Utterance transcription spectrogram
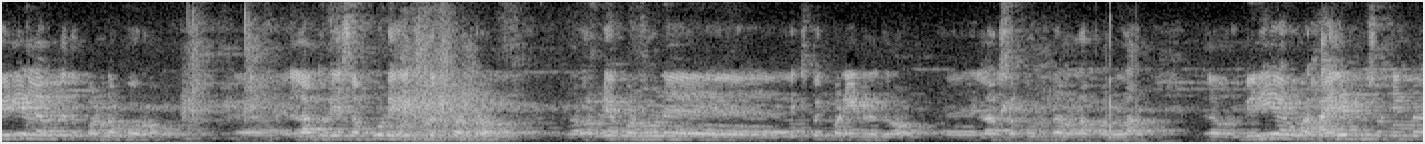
பெரிய லெவலில் இது பண்ண போகிறோம் எல்லாத்துடைய சப்போர்ட் எக்ஸ்பெக்ட் பண்ணுறோம் நல்லபடியாக பண்ணணும்னு எக்ஸ்பெக்ட் பண்ணிகிட்டு இருக்கிறோம். எல்லா சப்போர்ட்டும் தான் நல்லா பண்ணலாம். இதில் ஒரு பெரிய ஒரு ஹைலைட்னு சொன்னீங்கன்னா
